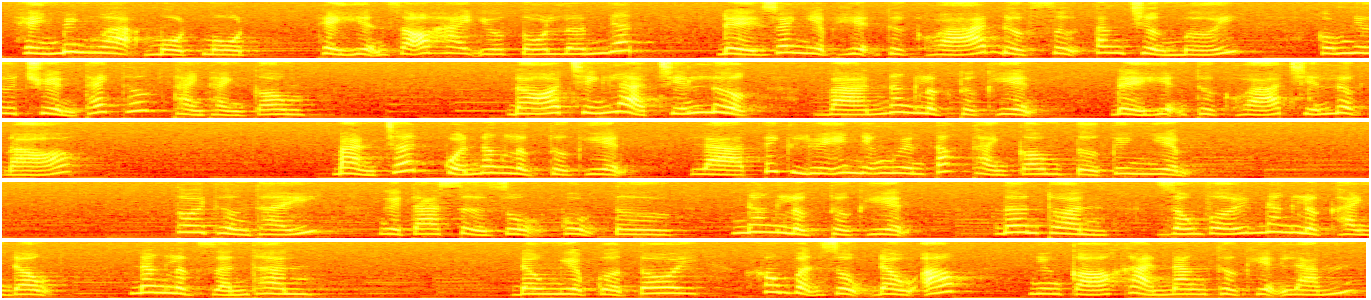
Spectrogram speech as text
Hình minh họa 11 thể hiện rõ hai yếu tố lớn nhất để doanh nghiệp hiện thực hóa được sự tăng trưởng mới cũng như chuyển thách thức thành thành công. Đó chính là chiến lược và năng lực thực hiện để hiện thực hóa chiến lược đó. Bản chất của năng lực thực hiện là tích lũy những nguyên tắc thành công từ kinh nghiệm. Tôi thường thấy người ta sử dụng cụm từ năng lực thực hiện đơn thuần giống với năng lực hành động, năng lực dấn thân. Đồng nghiệp của tôi không vận dụng đầu óc nhưng có khả năng thực hiện lắm.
